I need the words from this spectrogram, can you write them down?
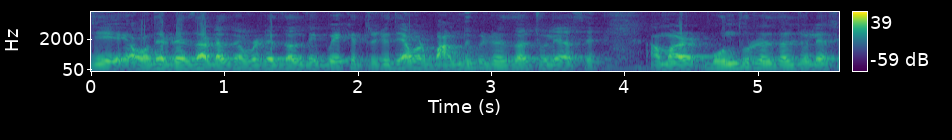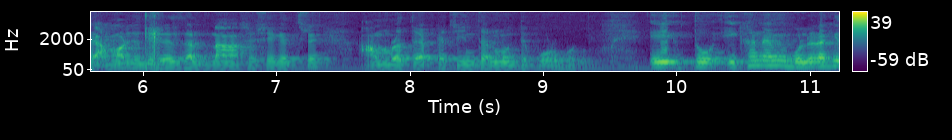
যে আমাদের রেজাল্ট আসবে, আমরা রেজাল্ট দেখব। এক্ষেত্রে যদি আমার বান্ধবীর রেজাল্ট চলে আসে, আমার বন্ধুর রেজাল্ট চলে আসে, আমার যদি রেজাল্ট না আসে, সেক্ষেত্রে আমরা তো একটা চিন্তার মধ্যে পড়ব এই তো এখানে আমি বলে রাখি,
